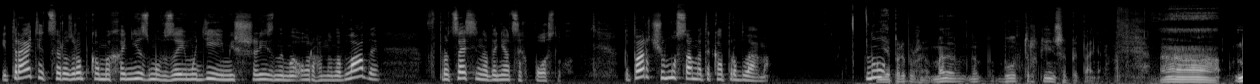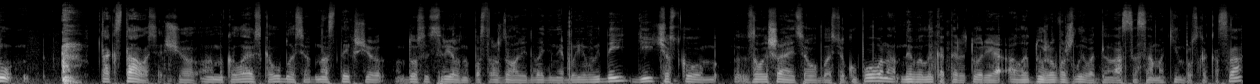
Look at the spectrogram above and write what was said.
І третє це розробка механізму взаємодії між різними органами влади в процесі надання цих послуг. Тепер чому саме така проблема? Ну, Я перепрошую, у мене було трошки інше питання. А, ну, так сталося, що Миколаївська область одна з тих, що досить серйозно постраждала від ведення бойових дій. дій. Частково залишається область окупована, невелика територія, але дуже важлива для нас це саме Кінбурзька коса.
